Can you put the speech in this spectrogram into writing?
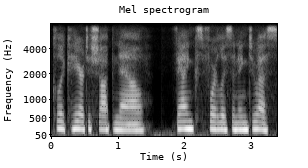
Click here to shop now. Thanks for listening to us.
